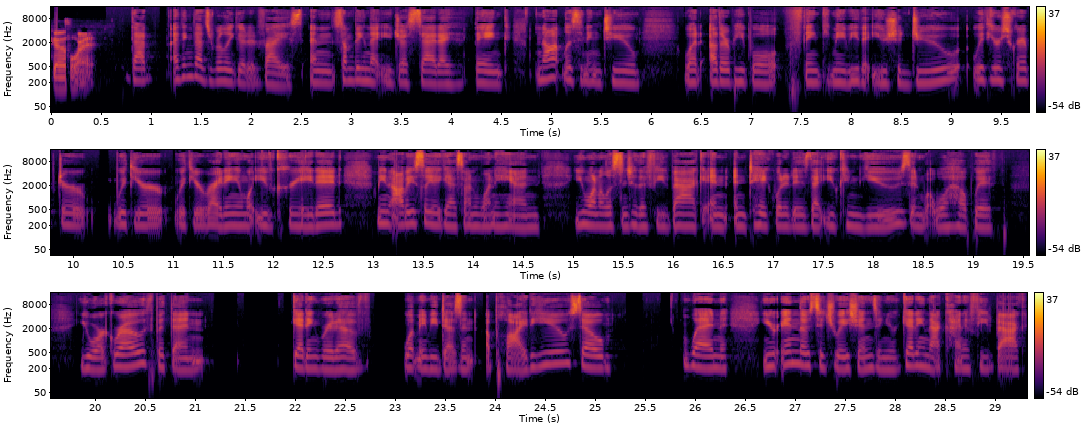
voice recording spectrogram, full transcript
go for it. that I think that's really good advice and something that you just said I think not listening to what other people think maybe that you should do with your script or with your with your writing and what you've created. I mean obviously I guess on one hand you want to listen to the feedback and and take what it is that you can use and what will help with your growth but then getting rid of what maybe doesn't apply to you. So when you're in those situations and you're getting that kind of feedback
